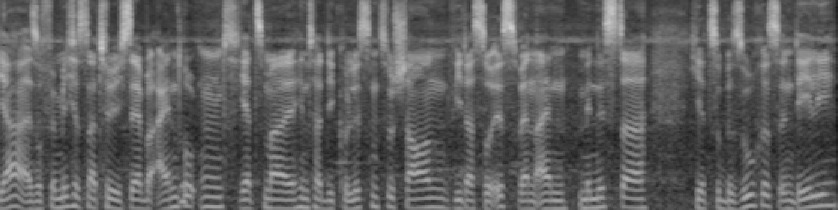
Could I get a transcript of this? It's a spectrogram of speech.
Ja, also für mich ist natürlich sehr beeindruckend, jetzt mal hinter die Kulissen zu schauen, wie das so ist, wenn ein Minister hier zu Besuch ist in Delhi.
